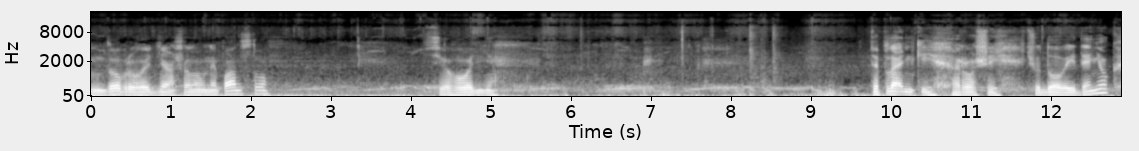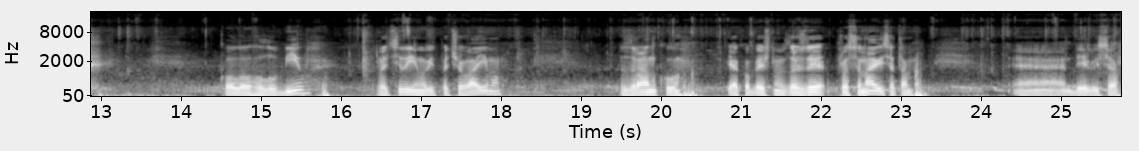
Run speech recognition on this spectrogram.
Доброго дня, шановне панство. Сьогодні тепленький, хороший, чудовий деньок. Коло голубів. Працюємо, відпочиваємо. Зранку, як обично, завжди просинаюся там, е, дивлюся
